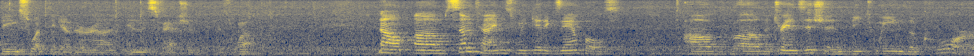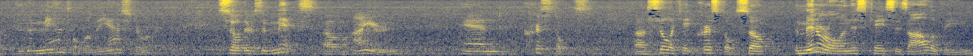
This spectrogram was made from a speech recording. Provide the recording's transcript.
being swept together uh, in this fashion as well. Now, um, sometimes we get examples of uh, the transition between the core and the mantle of the asteroid. So there's a mix of iron and crystals, uh, silicate crystals. So the mineral in this case is olivine,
